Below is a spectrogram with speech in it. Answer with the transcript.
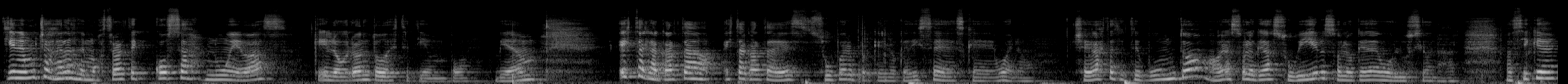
tiene muchas ganas de mostrarte cosas nuevas que logró en todo este tiempo, ¿bien? Esta es la carta, esta carta es súper porque lo que dice es que, bueno, llegaste hasta este punto, ahora solo queda subir, solo queda evolucionar. Así que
